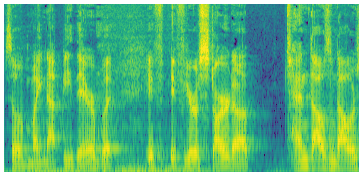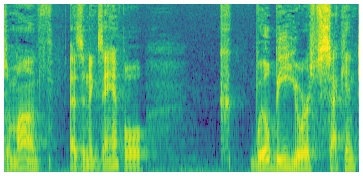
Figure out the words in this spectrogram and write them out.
So it might not be there. But if if you're a startup, ten thousand dollars a month as an example, will be your second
